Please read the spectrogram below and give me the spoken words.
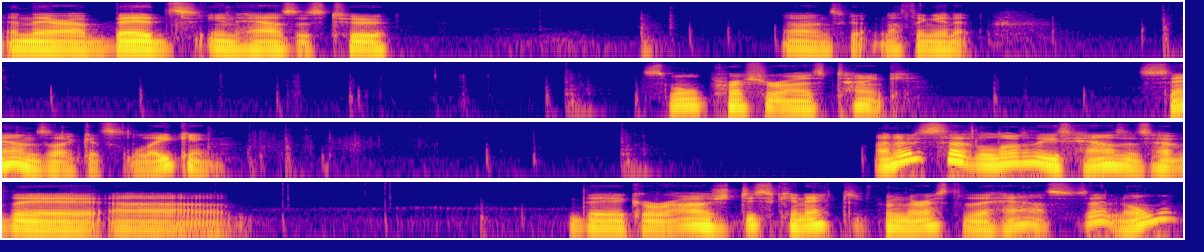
And there are beds in houses too. That one's got nothing in it. Small pressurized tank. Sounds like it's leaking. I noticed that a lot of these houses have their uh, their garage disconnected from the rest of the house. Is that normal?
